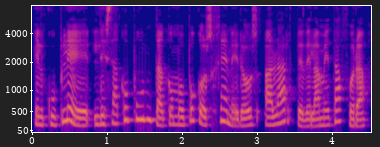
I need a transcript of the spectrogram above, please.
El cuplé le sacó punta como pocos géneros al arte de la metáfora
